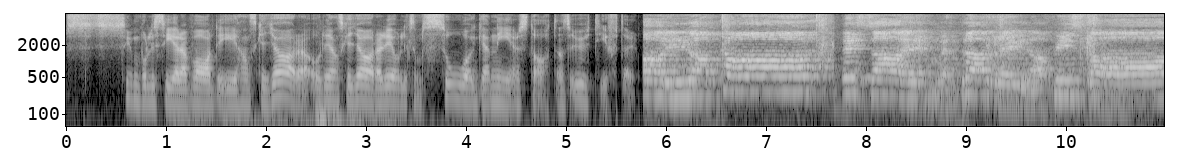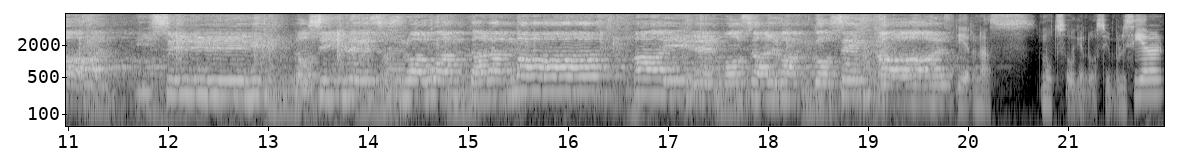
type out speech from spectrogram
symbolisera vad det är han ska göra och det han ska göra det är att liksom såga ner statens utgifter. Det är den här motorsågen då symboliserar.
